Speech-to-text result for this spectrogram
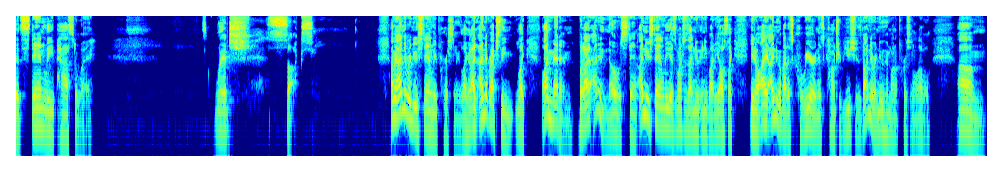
that Stan Lee passed away, which sucks. I mean, I never knew Stan Lee personally. Like, I, I never actually like. Well, I met him, but I, I didn't know Stan. I knew Stan Lee as much as I knew anybody else. Like, you know, I, I knew about his career and his contributions, but I never knew him on a personal level. Um,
